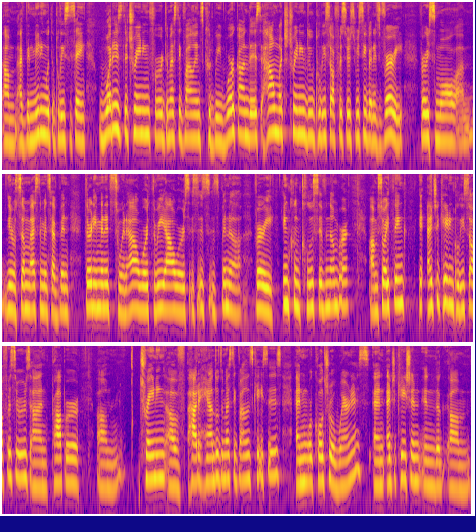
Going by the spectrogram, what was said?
Um, I've been meeting with the police and saying, what is the training for domestic violence? Could we work on this? How much training do police officers receive? And it's very, very small. Um, you know, some estimates have been 30 minutes to an hour, three hours. It's, it's, it's been a very inconclusive number. Um, so I think educating police officers on proper um, training of how to handle domestic violence cases and more cultural awareness and education in the um,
